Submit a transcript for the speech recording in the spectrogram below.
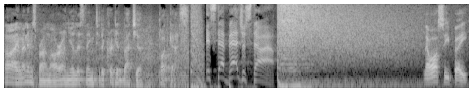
Hi, my name is Brian Lara, and you're listening to the Cricket Badger podcast. It's that Badger style. Now, RCB,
